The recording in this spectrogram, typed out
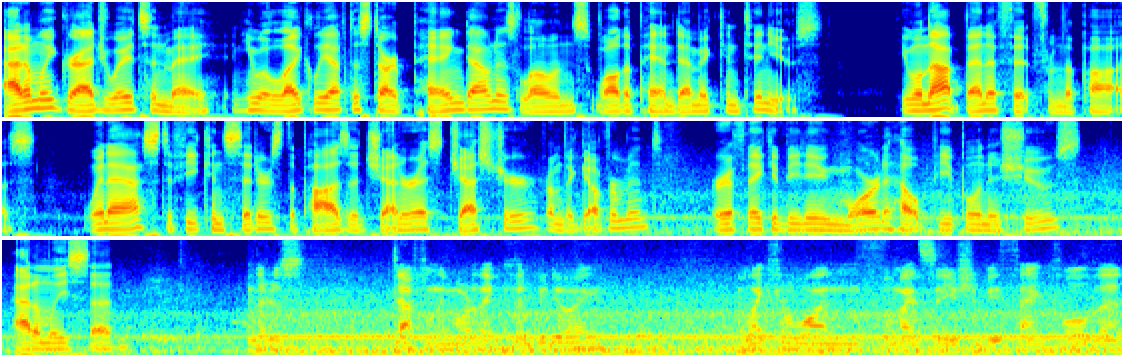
Adamle graduates in May, and he will likely have to start paying down his loans while the pandemic continues. He will not benefit from the pause. When asked if he considers the pause a generous gesture from the government, or if they could be doing more to help people in his shoes, Adamle said. There's definitely more they could be doing. Like for one, I might say you should be thankful that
